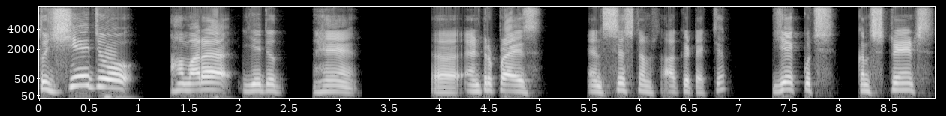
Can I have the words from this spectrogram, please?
तो ये जो हमारा ये जो हैं एंटरप्राइज एंड सिस्टम्स आर्किटेक्चर ये कुछ कंस्ट्रेंट्स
